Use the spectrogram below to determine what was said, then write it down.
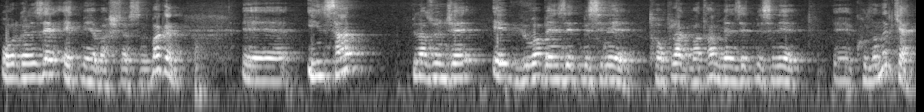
organize etmeye başlarsınız. Bakın, e, insan biraz önce ev yuva benzetmesini, toprak vatan benzetmesini e, kullanırken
